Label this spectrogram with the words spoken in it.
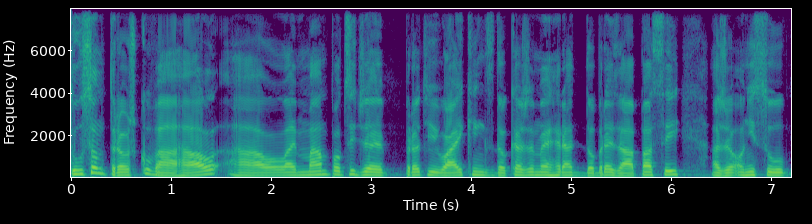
Tu som trošku váhal, ale mám pocit, že proti Vikings dokážeme hrať dobré zápasy a že oni sú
